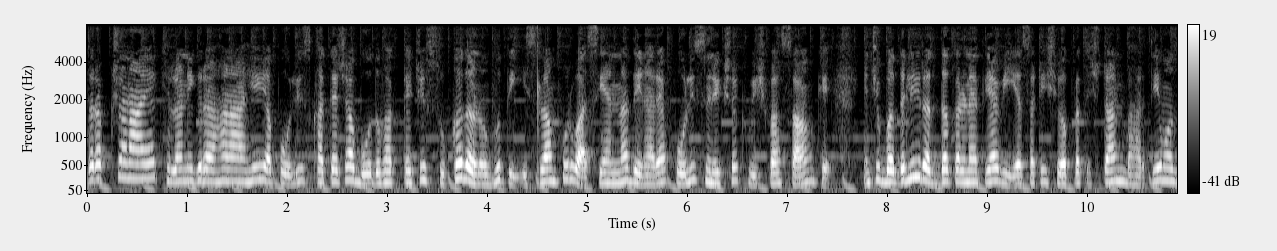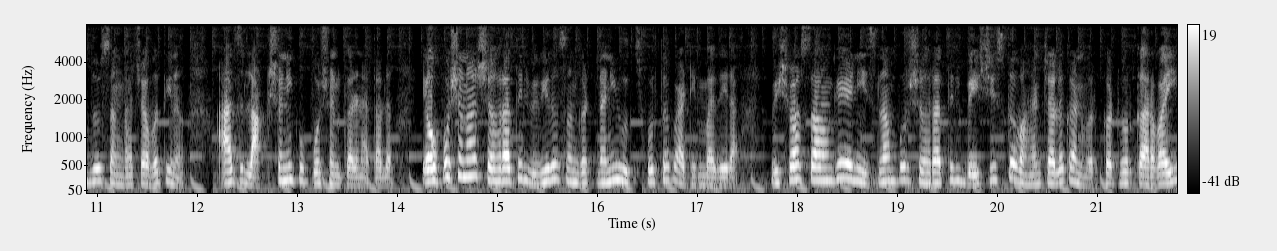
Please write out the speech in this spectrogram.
दरक्षणाय खिलनिग्रहणाय या पोलीस खात्याच्या बोधवाक्याची सुखद अनुभूती इस्लामपूर वासियांना देणाऱ्या पोलीस निरीक्षक विश्वास साळुंके यांची बदली रद्द करण्यात यावी यासाठी शिवप्रतिष्ठान भारतीय मजदूर संघाच्या वतीनं आज लाक्षणिक उपोषण करण्यात आलं. या उपोषणात शहरातील विविध संघटनांनी उत्स्फूर्त पाठिंबा दिला. विश्वास सावंगे यांनी इस्लामपूर शहरातील बेशिस्त वाहन चालकांवर कठोर कारवाई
